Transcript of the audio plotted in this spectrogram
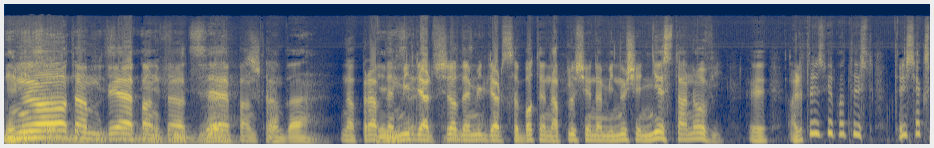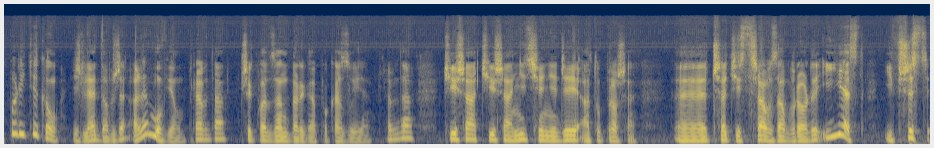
Nie No, widzę, tam nie wie widzę, pan, ta- widzę. wie pan. Naprawdę widzę, miliard środę, widzę. miliard w sobotę na plusie, na minusie nie stanowi. Y, Ale to jest, wie pan, to jest, to jest jak z polityką. Źle, dobrze, ale mówią, prawda? Przykład Zandberga pokazuje, prawda? Cisza, cisza, nic się nie dzieje, a tu proszę. E, trzeci strzał z Aurory i jest. I wszyscy,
